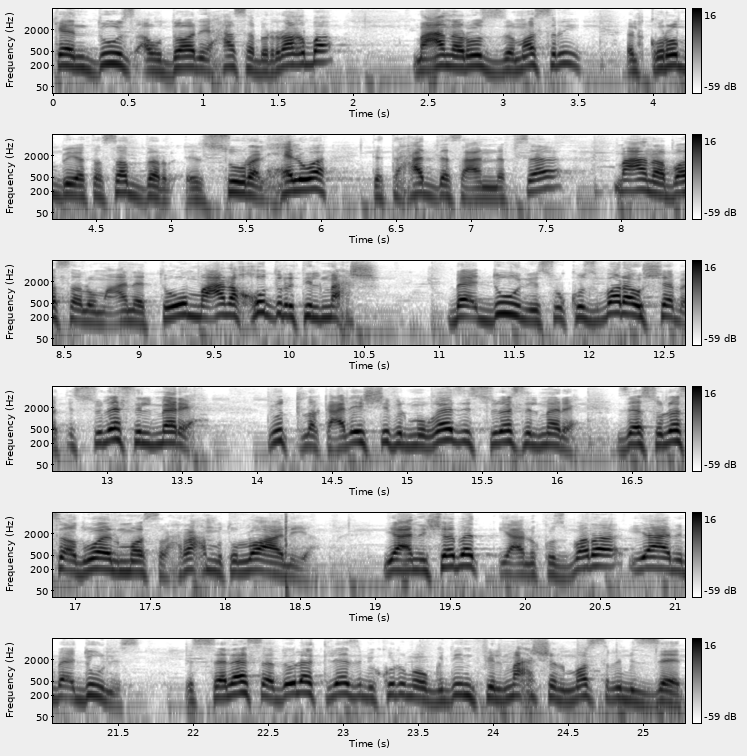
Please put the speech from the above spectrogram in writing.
كان دوز أو ضاني حسب الرغبة. معانا رز مصري الكرنب يتصدر الصورة الحلوة تتحدث عن نفسها. معانا بصل ومعانا توم معانا خضرة المحشي بقدونس وكزبرة والشبت الثلاثي المرح. يطلق عليه الشيف المغازي الثلاثي المرح زي ثلاثي أضواء المسرح رحمة الله عليها. يعني شبت يعني كزبرة يعني بقدونس. الثلاثة دولت لازم يكونوا موجودين في المحشي المصري بالذات.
